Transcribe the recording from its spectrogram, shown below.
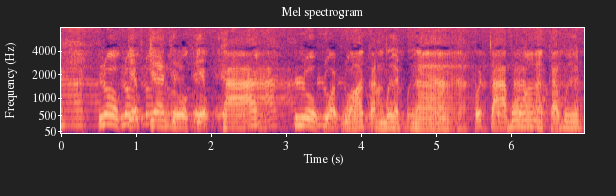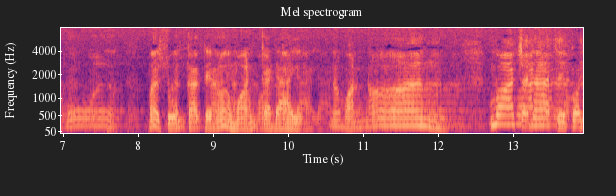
กโลกเจ็บแขนโลกเจ็บขาโลกปวดหัวกันมืดหนาปวดตามัวกะมืดหัว มาสูงคักแต่น้อหมอนกระไดน้อหมอนนอนบ่ชนะใจคน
